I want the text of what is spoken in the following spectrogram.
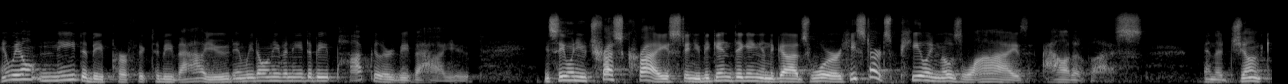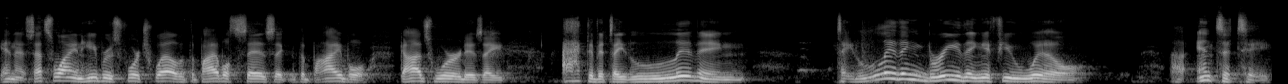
and we don't need to be perfect to be valued, and we don't even need to be popular to be valued. You see, when you trust Christ and you begin digging into God's Word, He starts peeling those lies out of us and the junk in us. That's why in Hebrews 4:12 the Bible says that the Bible, God's Word, is a active, it's a living, it's a living, breathing, if you will, uh, entity.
